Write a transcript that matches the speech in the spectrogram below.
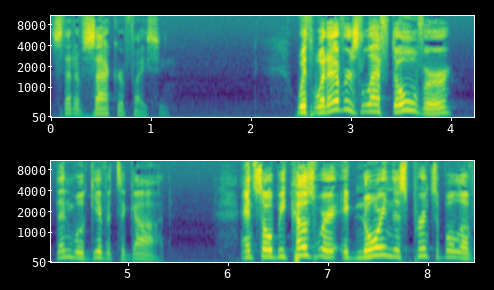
instead of sacrificing. With whatever's left over, then we'll give it to God. And so, because we're ignoring this principle of,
